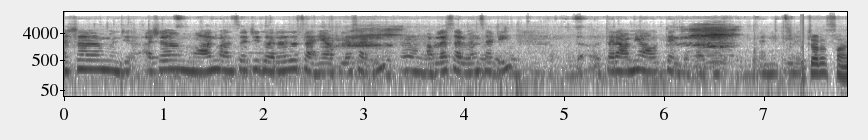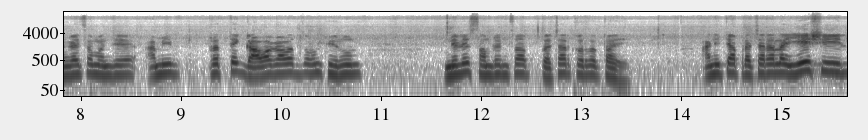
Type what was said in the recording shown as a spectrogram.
अशा म्हणजे अशा महान माणसाची गरजच आहे आपल्यासाठी आपल्या सर्वांसाठी. तर आम्ही आहोत त्यांच्या पाठी त्यांनी पुढे विचार सांगायचं म्हणजे आम्ही प्रत्येक गावागावात जाऊन फिरून निलेश सांबरेंचा प्रचार करत आहे आणि त्या प्रचाराला यश येईल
